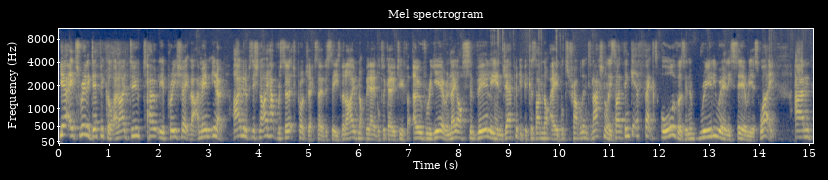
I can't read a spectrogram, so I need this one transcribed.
Yeah, it's really difficult, and I do totally appreciate that. I mean, you know, I'm in a position, I have research projects overseas that I've not been able to go to for over a year, and they are severely in jeopardy because I'm not able to travel internationally. So I think it affects all of us in a really, really serious way. And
